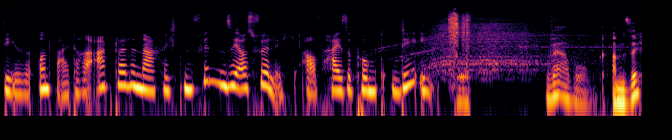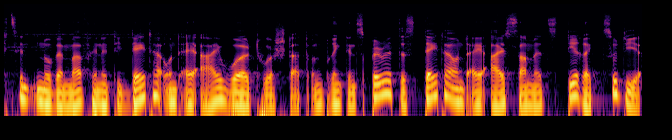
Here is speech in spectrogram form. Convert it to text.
Diese und weitere aktuelle Nachrichten finden Sie ausführlich auf heise.de. Werbung. Am 16. November findet die Data und AI World Tour statt und bringt den Spirit des Data und AI Summits direkt zu dir.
